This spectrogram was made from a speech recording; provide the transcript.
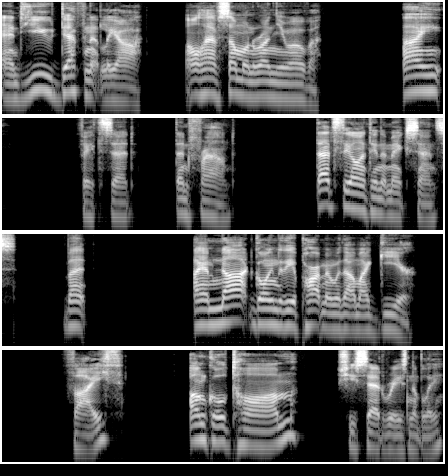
and you definitely are. I'll have someone run you over. I. Faith said, then frowned. That's the only thing that makes sense. But I am not going to the apartment without my gear. Faith? Uncle Tom, she said reasonably.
